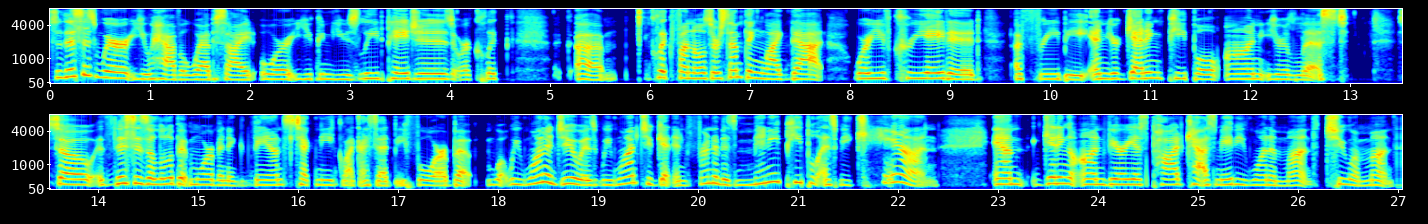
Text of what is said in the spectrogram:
So, this is where you have a website, or you can use Leadpages or click. Um, ClickFunnels or something like that, where you've created a freebie and you're getting people on your list. So, this is a little bit more of an advanced technique, like I said before. But what we want to do is we want to get in front of as many people as we can and getting on various podcasts, maybe one a month, two a month.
